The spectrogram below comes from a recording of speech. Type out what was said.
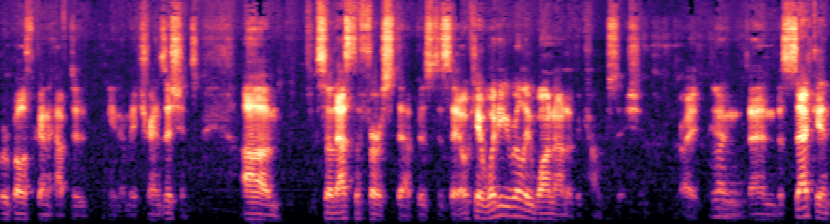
we're both going to have to, you know, make transitions. Um, so that's the first step is to say, okay, what do you really want out of the conversation? Right. right. And then the second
